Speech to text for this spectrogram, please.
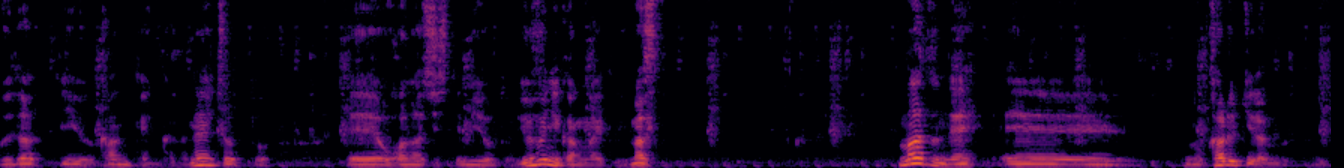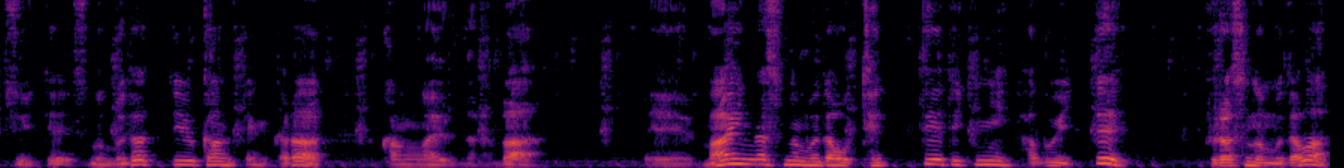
無駄っていう観点からね、ちょっと、えー、お話ししてみようというふうに考えています。まずね、えーカルキュラムについてその無駄っていう観点から考えるならば、えー、マイナスの無駄を徹底的に省いてプラスの無駄は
